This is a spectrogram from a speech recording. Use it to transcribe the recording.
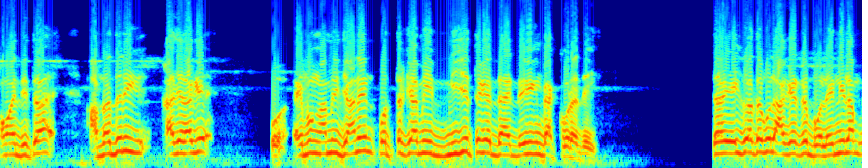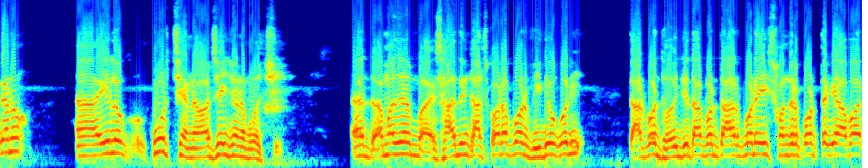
সময় দিতে হয়, আপনাদেরই কাজে লাগে এবং আমি জানেন প্রত্যেকে আমি নিজে থেকে ডেরিং ব্যাক করে দেই। তাই এই কথাগুলো আগে একটা বলে নিলাম কেন? এগুলো করছেন আহ, সেই জন্য বলছি। আমাদের সারাদিন কাজ করার পর ভিডিও করি তারপর ধৈর্য তারপর তারপরে এই সন্ধ্যের পর থেকে আবার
